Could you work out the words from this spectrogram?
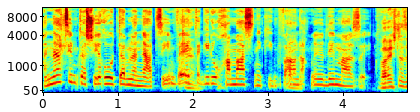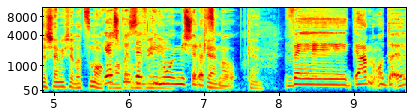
הנאצים תשאירו אותם לנאצים, כן. ותגידו חמאסניקים, כבר כן. אנחנו יודעים מה זה. כבר יש לזה שם משל עצמו, יש לזה דימוי משל כן, עצמו. כן. וגם עוד, אה,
